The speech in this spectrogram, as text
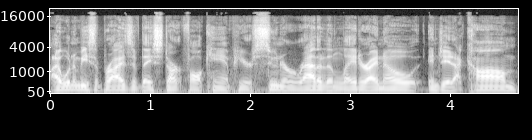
I wouldn't be surprised if they start fall camp here sooner rather than later. I know NJ.com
